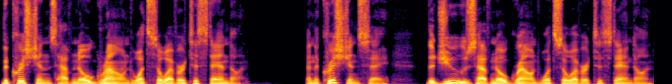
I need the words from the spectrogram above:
The Christians have no ground whatsoever to stand on. And the Christians say, The Jews have no ground whatsoever to stand on.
